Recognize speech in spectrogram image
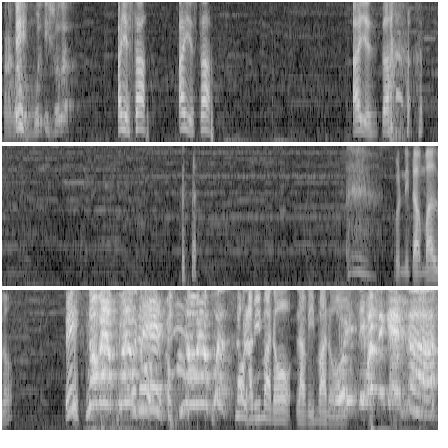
¿Para cuánto? ¡Eh! Multi solo da- ¡Ahí está! ¡Ahí está! ¡Ahí está! pues ni tan mal, ¿no? ¡Eh! ¡No me lo puedo Bueno. creer! ¡No me lo puedo! No, la misma no, la misma no. ¡Oh, encima se queja!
